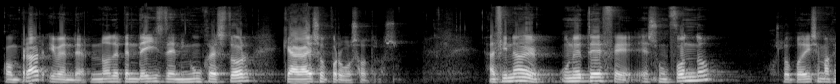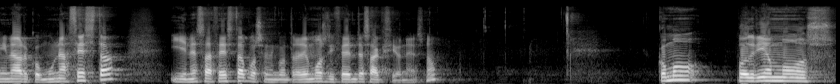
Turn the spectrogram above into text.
comprar y vender. No dependéis de ningún gestor que haga eso por vosotros. Al final, un ETF es un fondo lo podéis imaginar como una cesta y en esa cesta pues encontraremos diferentes acciones. ¿no? ¿Cómo podríamos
